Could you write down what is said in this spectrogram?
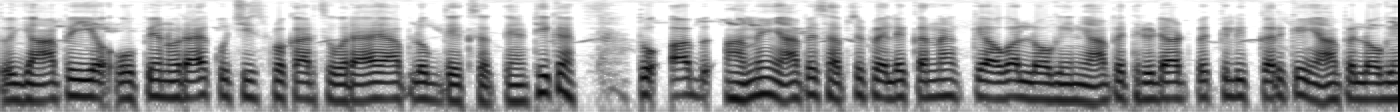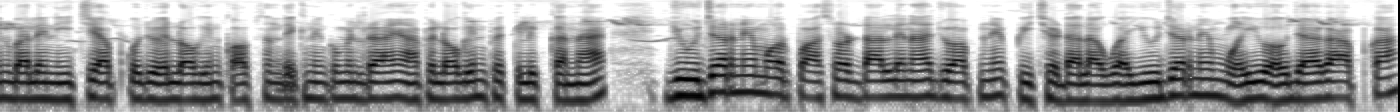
तो यहाँ पे ये यह ओपन हो रहा है, कुछ इस प्रकार से हो रहा है, आप लोग देख सकते हैं, ठीक है? तो अब हमें यहाँ पे सबसे पहले करना क्या होगा? लॉगिन यहाँ पे थ्री डॉट पे क्लिक करके यहाँ पे लॉगिन वाले नीचे आपको जो है लॉगिन का ऑप्शन देखने को मिल रहा है। यहाँ पे लॉगिन पे क्लिक करना है। यूज़र नेम और पासवर्ड डाल लेना है, जो आपने पीछे डाला हुआ है। यूज़र नेम वही हो जाएगा आपका।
